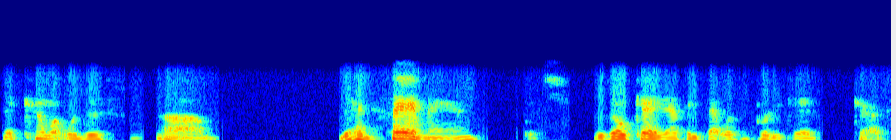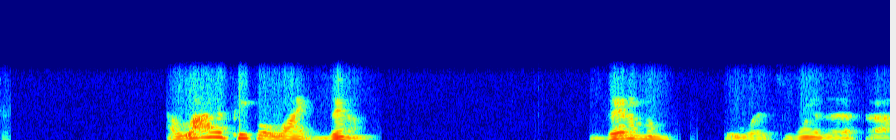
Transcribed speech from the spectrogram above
they come up with this. Um, they had Sandman, which was okay. I think that was pretty good character. A lot of people like Venom. Venom was one of the uh,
